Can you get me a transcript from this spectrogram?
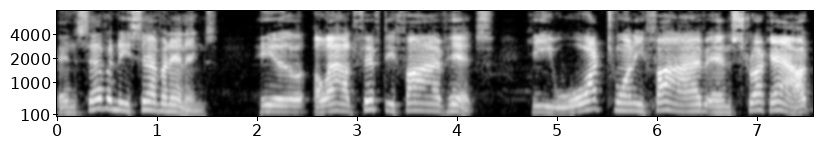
In 77 innings, he allowed 55 hits. He walked 25 and struck out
